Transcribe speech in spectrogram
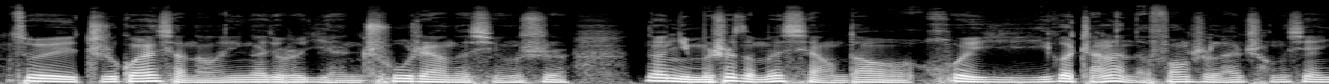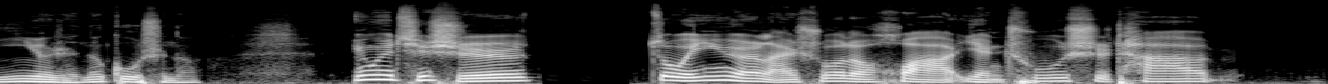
最直观想到的应该就是演出这样的形式。那你们是怎么想到会以一个展览的方式来呈现音乐人的故事呢？因为其实作为音乐人来说的话，演出是他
